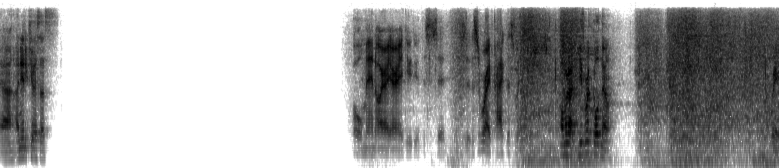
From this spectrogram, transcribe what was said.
Yeah, I need a QSS. Oh man, alright, alright, dude, dude, this is it. This is it. This is where I practice my double jumps. Oh my god, he's worth gold now. Wait,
